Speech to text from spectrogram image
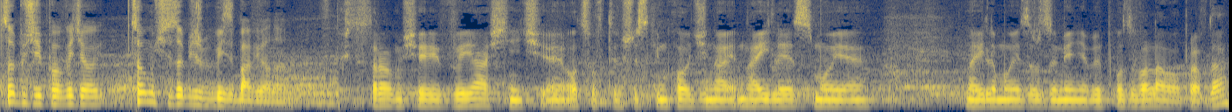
co byś jej powiedział, co musi zrobić, żeby być zbawiona? Starałbym się wyjaśnić, e, o co w tym wszystkim chodzi, na, na ile jest moje na ile moje zrozumienie by pozwalało, prawda?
